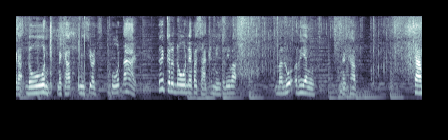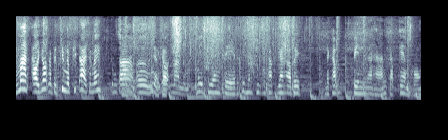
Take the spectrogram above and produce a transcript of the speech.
กระโดนนะครับมีคิวโค้ดได้ต้นกระโดนในภาษาเขมรเขาเรียกว่า มะลุเรียงนะครับ สามารถเอายอดมันเป็นจิ้มน้ำพริกได้ใช่ไหมตุ้มตามเออเนี่ยยอดนั่นน่ะไม่เพียงแต่ไปกินน้ำพริกนะครับ ยังเอาไปนะครับเป็นอาหารกับแก้มของ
